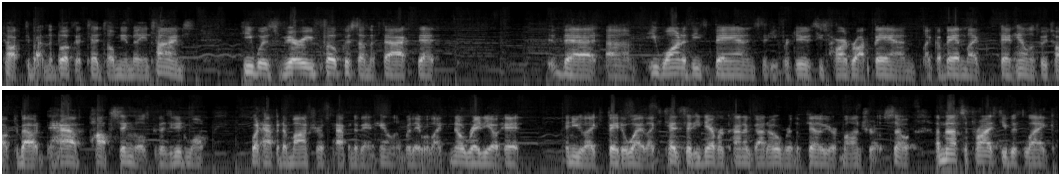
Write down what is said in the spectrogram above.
talked about in the book that Ted told me a million times, he was very focused on the fact that that um, he wanted these bands that he produced, these hard rock band, like a band like Van Halen's we talked about, to have pop singles because he didn't want what happened to Montrose happened to Van Halen, where they were like no radio hit and you like fade away. Like Ted said, he never kind of got over the failure of Montrose. So I'm not surprised he was like,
